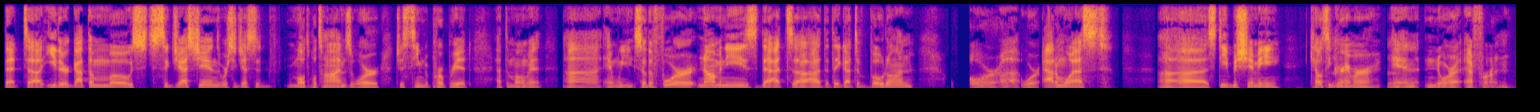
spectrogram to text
that uh, either got the most suggestions, were suggested multiple times, or just seemed appropriate at the moment. Uh, and we so the four nominees that uh, that they got to vote on or uh, were Adam West, uh, Steve Buscemi, Kelsey Grammer, and Nora Ephron.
